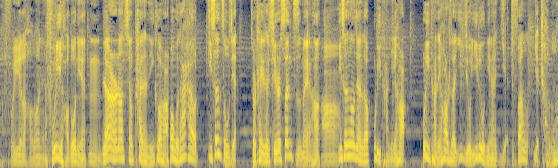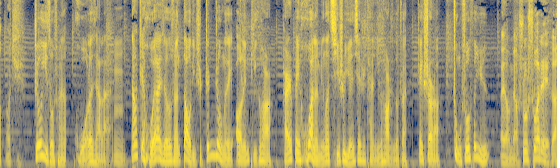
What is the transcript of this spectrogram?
啊服役了好多年，服役好多年。嗯然而呢，像泰坦尼克号，包括它还有第三艘舰，就是这个其实三姊妹哈，啊第，三艘舰叫布利塔尼号，布利塔尼号是在一九一六年也翻了，也沉了，我去，只有一艘船活了下来。嗯那么这回来这艘船到底是真正的这个奥林匹克号，还是被换了名的，其实原先是泰坦尼克号这艘船？这个事儿啊，众说纷纭。哎呦，淼叔说这个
